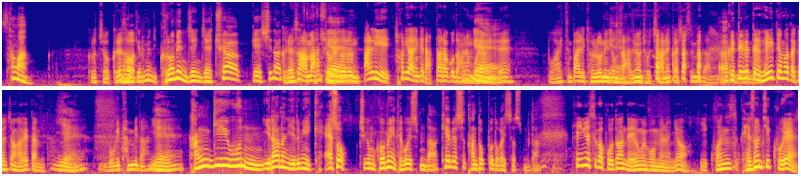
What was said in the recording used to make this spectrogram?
상황. 그렇죠. 그래서 그러면 그러면 이제 이제 최악의 시나리오. 그래서 아마 한쪽에서는 빨리 처리하는 게 낫다라고도 하는 예. 모양인데 뭐 하여튼 빨리 결론이 좀 예. 나면 좋지 않을까 싶습니다. 그때 그때 이게 회의 때마다 결정하겠답니다. 예. 뭐 목이 탑니다. 예. 강기훈이라는 이름이 계속 지금 거명이 되고 있습니다. KBS 단독 보도가 있었습니다. KBS가 보도한 내용을 보면은요, 이 권, 대선 직후에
